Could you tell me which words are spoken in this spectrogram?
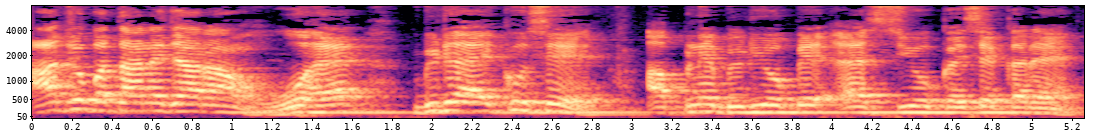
आज जो बताने जा रहा हूँ, वो है वीडियो आईक्यू से अपने वीडियो पे एस कैसे करें,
